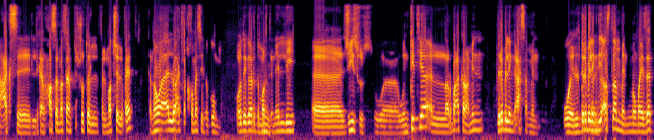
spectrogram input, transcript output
عكس اللي كان حاصل مثلا في الشوط في الماتش اللي فات كان هو أقل واحد في الخماسي الهجومي. أوديجارد مارتينيلي آه جيسوس وإنكيتيا الأربعة كانوا عاملين dribbling أحسن منه. وال dribbling دي أصلا من مميزات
